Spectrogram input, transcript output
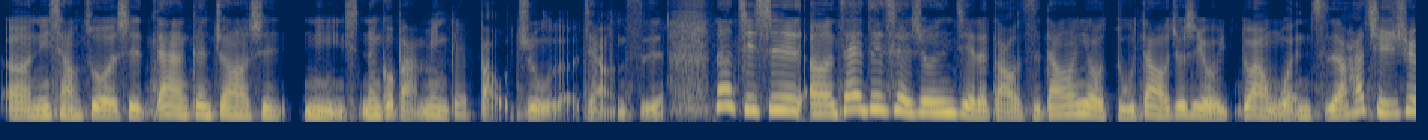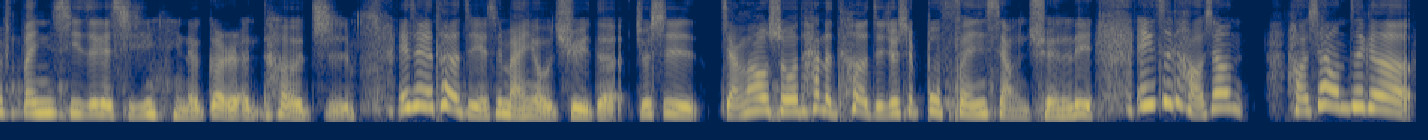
呃你想做的事，当然更重要的是你能够把命给保住了这样子。那其实呃在这次秀真姐的稿子当中有读到，就是有一段文字啊，他其实去分析这个习近平的个人特质，诶，这个特质也是蛮有趣的，就是讲到说他的特质就是不分享权力，诶，这个好像好像这个。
